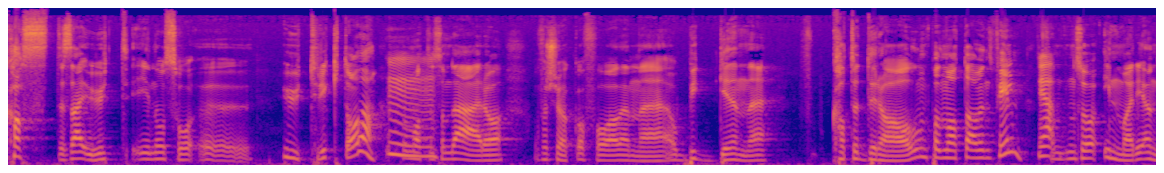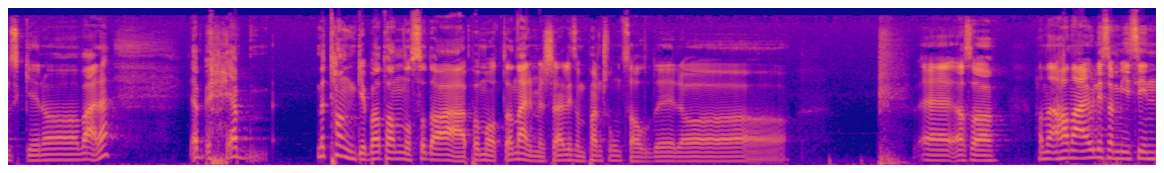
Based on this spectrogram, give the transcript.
kaste seg ut i noe så uh, utrygt òg, da. På en måte som det er å, å forsøke å få denne Å bygge denne katedralen på en måte av en film. Ja. Som den så innmari ønsker å være. Jeg, jeg, med tanke på at han også da er på en måte nærmer seg liksom pensjonsalder og eh, Altså han han er jo liksom i sin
